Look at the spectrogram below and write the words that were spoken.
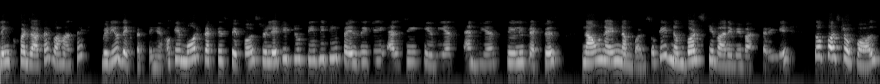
लिंक पर जाकर वहाँ से वीडियो देख सकते हैं। Okay more practice papers related to TGT PGT LT KVS NVS daily practice noun and numbers okay numbers के बारे में बात करेंगे। तो first of all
